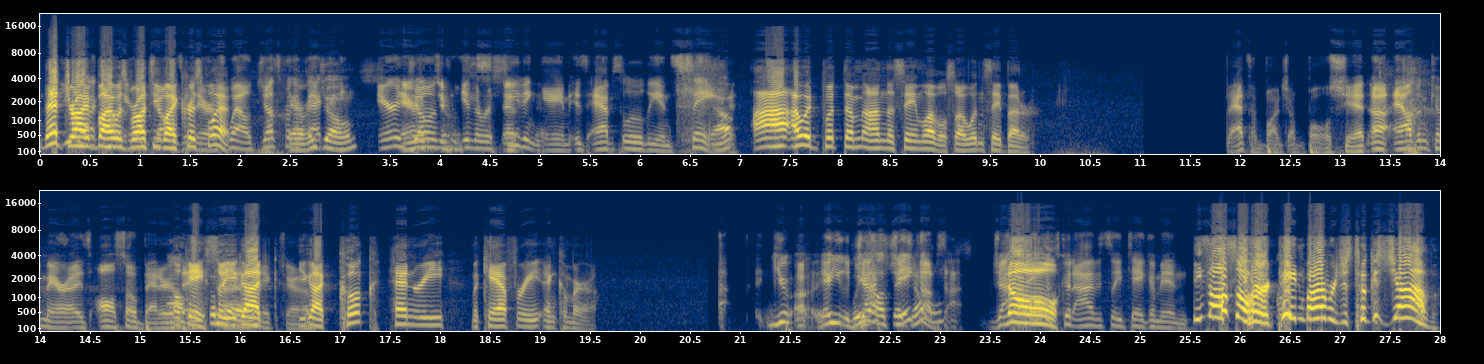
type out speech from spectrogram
that You drive-by was Aaron brought to you by Jones in Chris there Platt. Well, just for the Aaron fact Jones. that Aaron, Aaron Jones, Jones, in the receiving that's- game is absolutely insane. Yep. I, I would put them on the same level, so I wouldn't say better. That's a bunch of bullshit. Uh, Alvin Kamara is also better. than Okay, so you got you got Cook, Henry, McCaffrey, and Kamara. you. Uh, are you We Josh Jacobs? Uh, Josh No. Jacobs could obviously take him in. He's also hurt. Peyton Barber just took his job.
